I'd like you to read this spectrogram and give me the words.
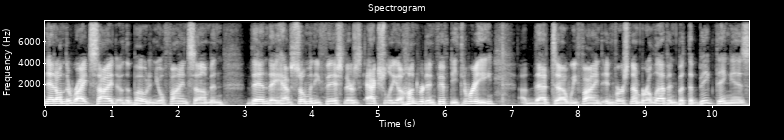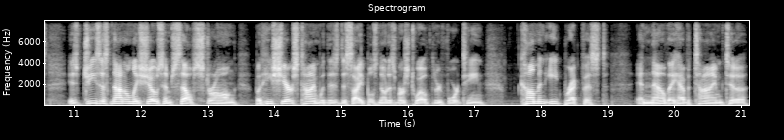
net on the right side of the boat and you'll find some. And then they have so many fish. There's actually 153 that uh, we find in verse number 11 but the big thing is is Jesus not only shows himself strong but he shares time with his disciples notice verse 12 through 14 come and eat breakfast and now they have a time to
